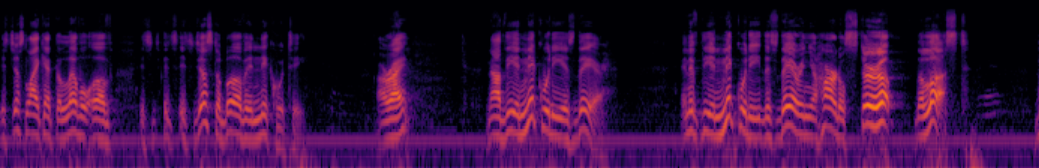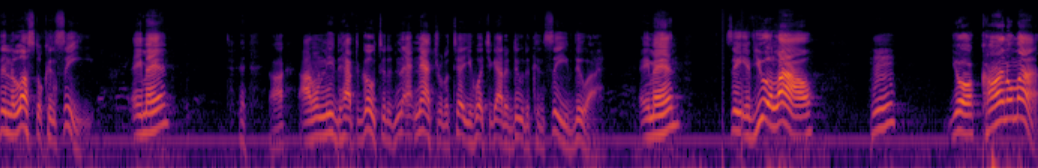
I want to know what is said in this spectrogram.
It's just like at the level of it's it's it's just above iniquity. All right? Now the iniquity is there. And if the iniquity that's there in your heart will stir up the lust, then the lust will conceive. Amen. I don't need to have to go to the natural to tell you what you got to do to conceive, do I? Amen. See, if you allow hmm, your carnal mind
